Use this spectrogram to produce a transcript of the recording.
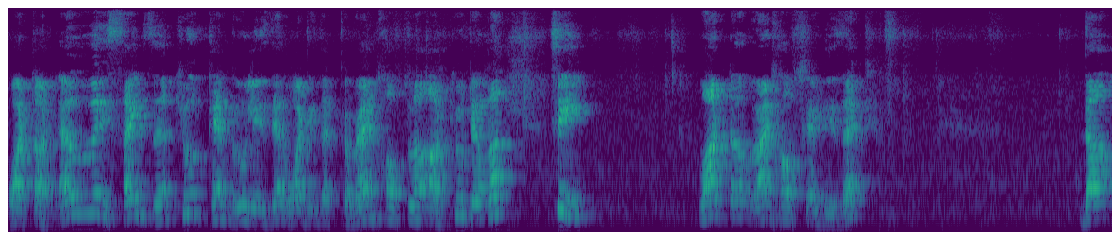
what not. Every science uh, Q10 rule is there. What is that Van Hoff law or Q10 law? See, what Van Hoff said is that the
